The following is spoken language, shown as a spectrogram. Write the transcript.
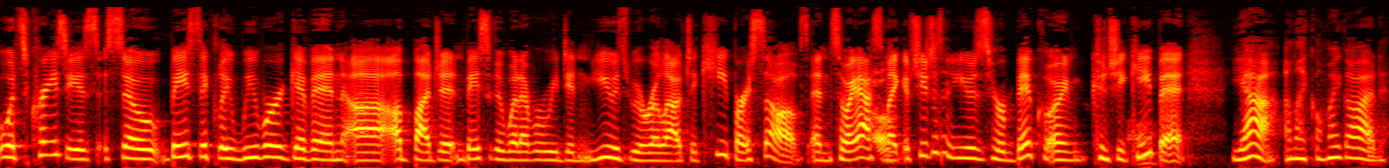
what's crazy is so basically we were given uh, a budget and basically whatever we didn't use, we were allowed to keep ourselves. And so I asked, Oh. like, if she doesn't use her Bitcoin, can she keep it? Yeah. I'm like, oh my God.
